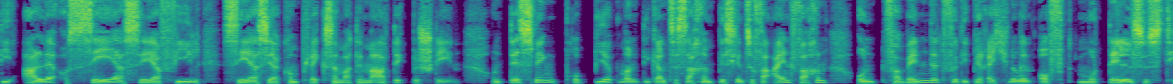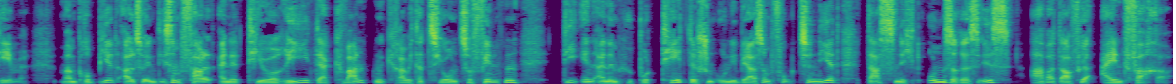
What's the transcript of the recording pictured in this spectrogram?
die alle aus sehr, sehr viel, sehr, sehr komplexer Mathematik bestehen. Und deswegen probiert man die ganze Sache ein bisschen zu vereinfachen und verwendet für die Berechnungen oft Modellsysteme. Man probiert also in diesem Fall eine Theorie der Quantengravitation zu finden, die in einem hypothetischen Universum funktioniert, das nicht unseres ist, aber dafür einfacher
